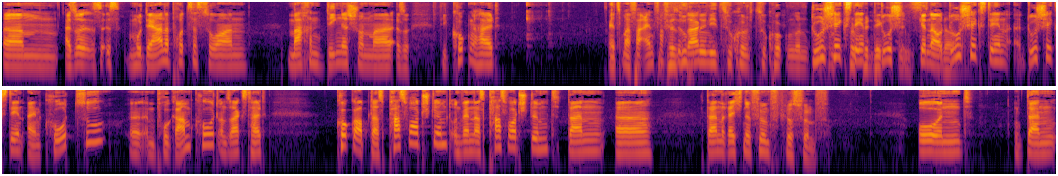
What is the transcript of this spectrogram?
ähm, also es ist moderne Prozessoren machen Dinge schon mal, also die gucken halt jetzt mal vereinfacht versuchen gesagt, in die Zukunft zu gucken und du schickst den, du, genau, genau, du schickst den, du schickst den einen Code zu, äh, einen Programmcode und sagst halt, guck, ob das Passwort stimmt und wenn das Passwort stimmt, dann äh, dann rechne 5 plus 5. Und dann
